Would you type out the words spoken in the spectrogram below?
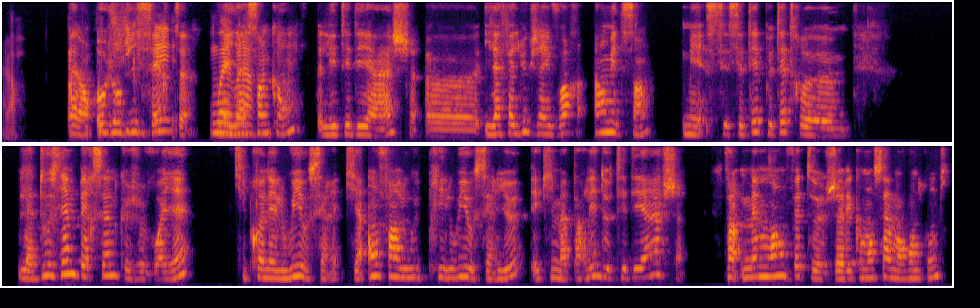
Alors, alors aujourd'hui, certes, mais il y a 5 ans, les TDAH, euh, il a fallu que j'aille voir un médecin, mais c'était peut-être euh, la douzième personne que je voyais qui prenait Louis qui a enfin pris Louis au sérieux et qui m'a parlé de TDAH. Enfin, même moi, en fait, j'avais commencé à m'en rendre compte.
